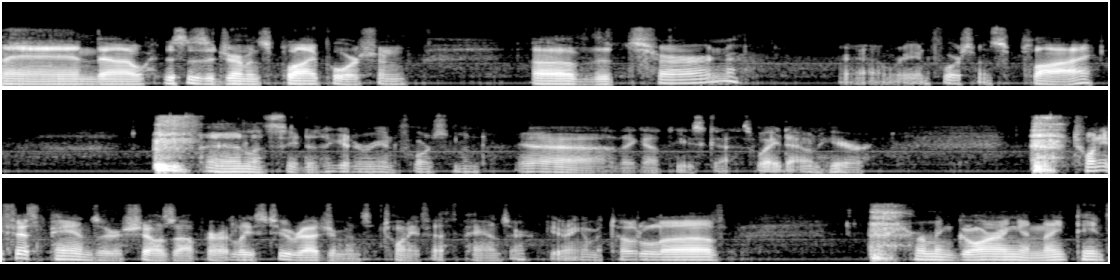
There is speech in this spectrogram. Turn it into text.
And uh, this is a German supply portion of the turn. Yeah, reinforcement supply. And let's see, did I get a reinforcement? Yeah, they got these guys way down here. 25th Panzer shows up, or at least two regiments of 25th Panzer, giving them a total of Hermann Goring and 19th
